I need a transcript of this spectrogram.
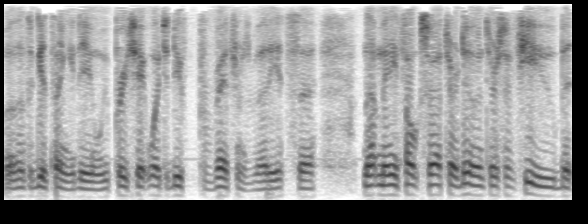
Well, that's a good thing you do. We appreciate what you do for veterans, buddy. It's uh, not many folks out there doing it. There's a few, but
